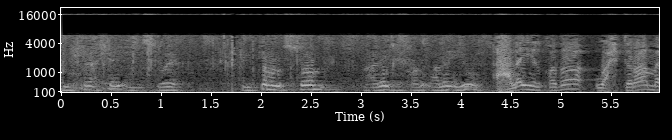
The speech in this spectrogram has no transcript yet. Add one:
المشروع شيء السواك يتم الصوم عليه عليه القضاء واحتراما.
